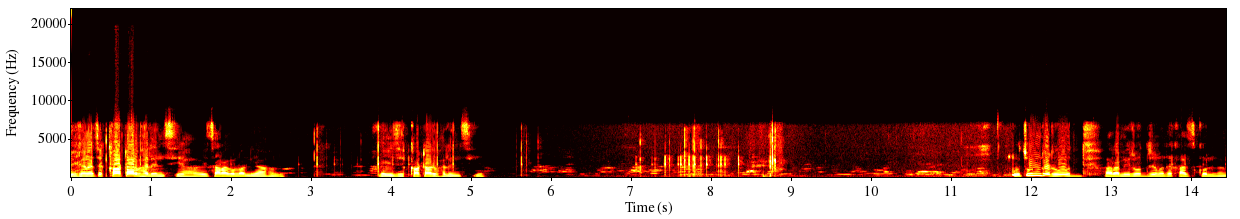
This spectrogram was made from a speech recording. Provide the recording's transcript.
এখানে আছে কাটার ভ্যালেন্সিয়া, এই চারাগুলো নেওয়া হলো। এই যে কাটার ভ্যালেন্সিয়া। প্রচণ্ড রোদ, আর আমি রোদ্রের মধ্যে কাজ করলাম।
